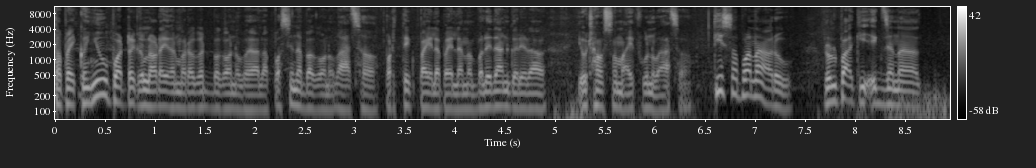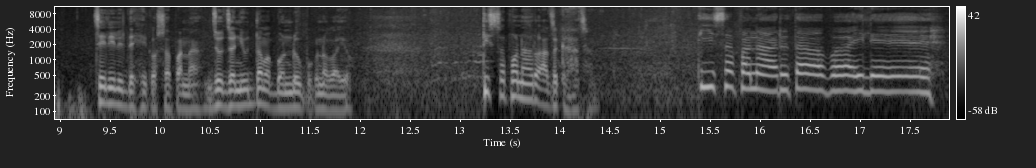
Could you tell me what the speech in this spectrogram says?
तपाईँ कैयौँ पटक लडाइँहरूमा रगत बगाउनु भयो होला पसिना बगाउनु भएको छ प्रत्येक पाइला पाइलामा बलिदान गरेर यो ठाउँसम्म आइपुग्नु भएको छ। ती सपनाहरू रोल्पाकी एकजना चेलीले देखेको सपना जो जनयुद्धमा बन्डु पुग्न गयो। ती सपनाहरू आज कहाँ छन्? ती सपनाहरू त अब अहिले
